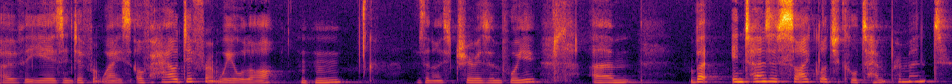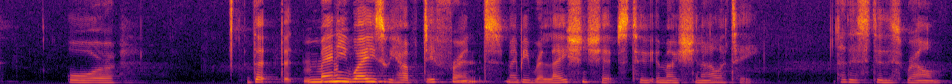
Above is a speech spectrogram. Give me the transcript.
over the years in different ways of how different we all are. Mm-hmm. There's a nice truism for you. Um, but in terms of psychological temperament, or that, that many ways we have different, maybe relationships to emotionality, to this to this realm.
